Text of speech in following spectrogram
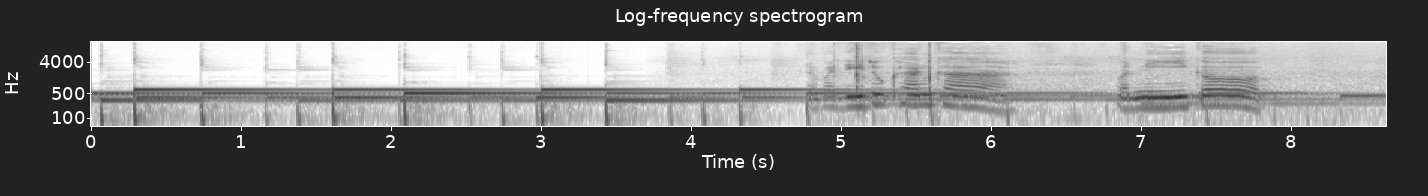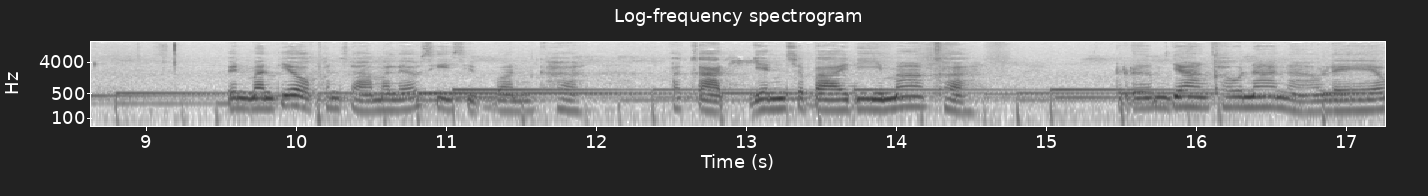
สวัสดีทุกท่านค่ะ วันนี้ก็ เป็นวันที่ออกพรรษามาแล้ว 40 วันค่ะ อากาศเย็นสบายดีมากค่ะ เริ่มย่างเข้าหน้าหนาวแล้ว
